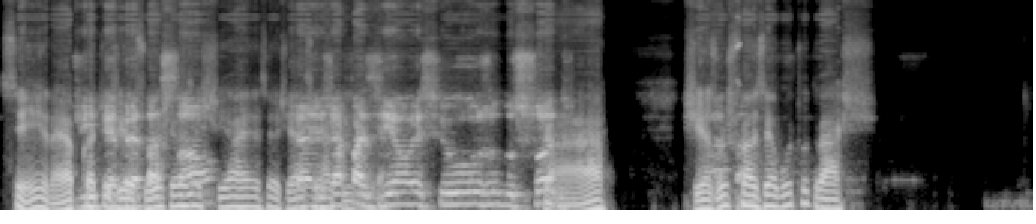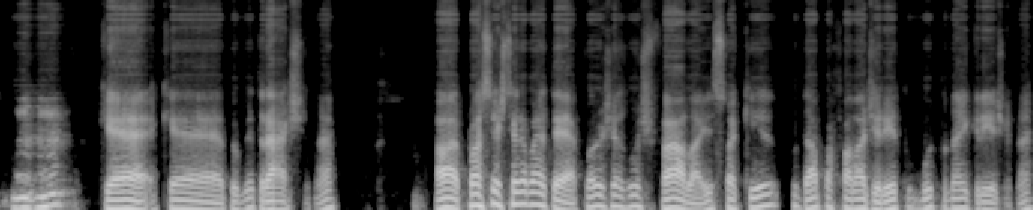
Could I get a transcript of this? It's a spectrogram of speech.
Sim, na época de, de Jesus já existia a exegese já, já faziam esse uso do sod. Jesus ah, tá. fazia muito drash uhum. que, é, que é do Midrash, né? Ah, para vocês terem uma ideia, quando Jesus fala, isso aqui não dá para falar direito muito na igreja, né?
